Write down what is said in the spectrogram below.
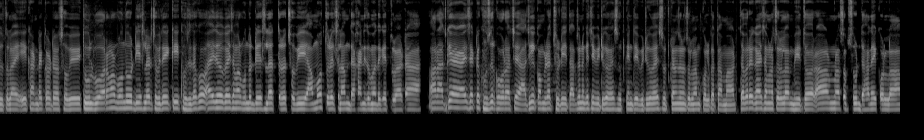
দোতলায়। এখানটা একটা ছবি তুলবো। আর আমার বন্ধু ডিএসএলআর ছবি দেখে কি খুশি? দেখো এই দেখো গাইস আমার বন্ধু ডিএসএলআর তোর ছবি। আমিও তুলেছিলাম দেখানি তোমাদেরকে তোলাটা আর আজকে গাইস একটা খুশির খবর আছে। আজকে কম্পিউটার ছুটি তার জন্য গেছি বিটুকে ভাই শুট কিনতে। বিটুকে ভাই শুট কেনার জন্য চললাম কলকাতা মাঠ তারপরে গাইস আমরা চললাম ভিতর। আর আমরা সব শুট দেখা করলাম।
